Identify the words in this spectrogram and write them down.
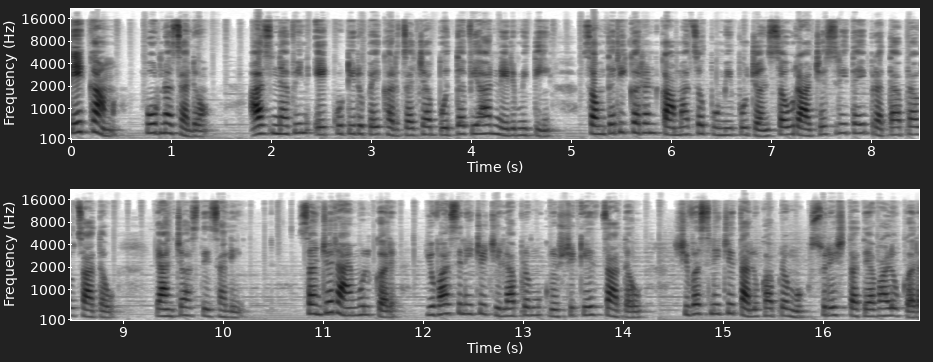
ते काम पूर्ण झालं. आज नवीन एक कोटी रुपये खर्चाच्या बुद्धविहार निर्मिती सौंदर्यीकरण कामाचं भूमिपूजन सौ राजश्रीताई प्रतापराव जाधव यांच्या हस्ते झाले. संजय रायमुलकर युवा सेनेचे जिल्हाप्रमुख ऋषिकेश जाधव शिवसेनेचे तालुका प्रमुख सुरेश तत्यावाळूकर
